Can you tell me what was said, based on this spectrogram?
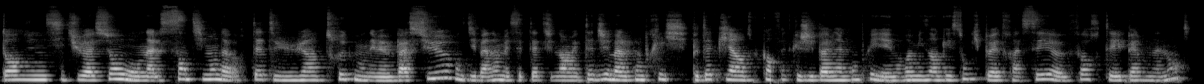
dans une situation où on a le sentiment d'avoir peut-être eu un truc, mais on n'est même pas sûr, on se dit, bah non, mais c'est peut-être, non, mais peut-être j'ai mal compris. Peut-être qu'il y a un truc en fait que j'ai pas bien compris. Il y a une remise en question qui peut être assez forte et permanente.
